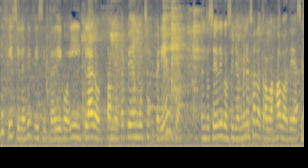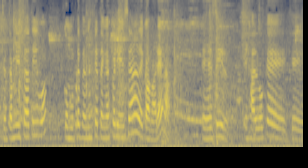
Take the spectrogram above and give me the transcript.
difícil, es difícil, te digo. Y claro, también te piden mucha experiencia. Entonces yo digo, si yo en Venezuela trabajaba de asistente administrativo, ¿cómo pretendes que tenga experiencia de camarera? Es decir, es algo que, que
